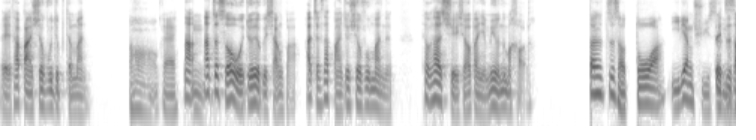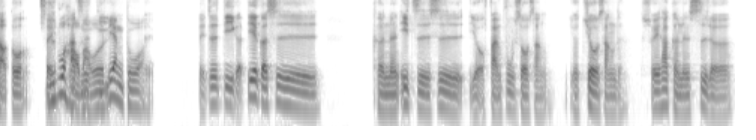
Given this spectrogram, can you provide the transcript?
哎，他本来修复就比较慢。哦，OK，那那这时候我就会有个想法，啊，假设他本来就修复慢的，代表他的血小板也没有那么好了，但是至少多啊，以量取胜，至少多，质不好嘛，我量多啊，对，对，这是第一个，第二个是可能一直是有反复受伤、有旧伤的，所以他可能试了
